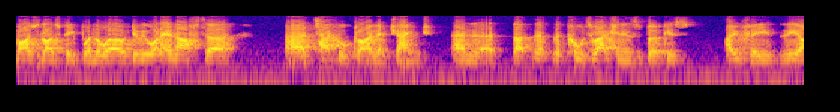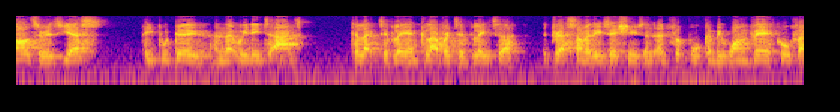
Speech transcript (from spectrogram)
marginalised people in the world? Do we want it enough to uh, tackle climate change? And uh, that, that, the call to action in the book is hopefully the answer is yes, people do, and that we need to act collectively and collaboratively to address some of these issues. And, and football can be one vehicle for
